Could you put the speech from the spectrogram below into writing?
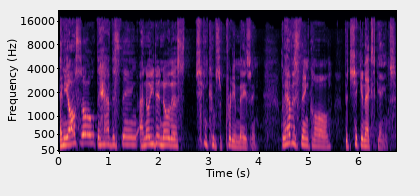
And he also, they have this thing, I know you didn't know this, chicken coops are pretty amazing, but they have this thing called the Chicken X Games.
